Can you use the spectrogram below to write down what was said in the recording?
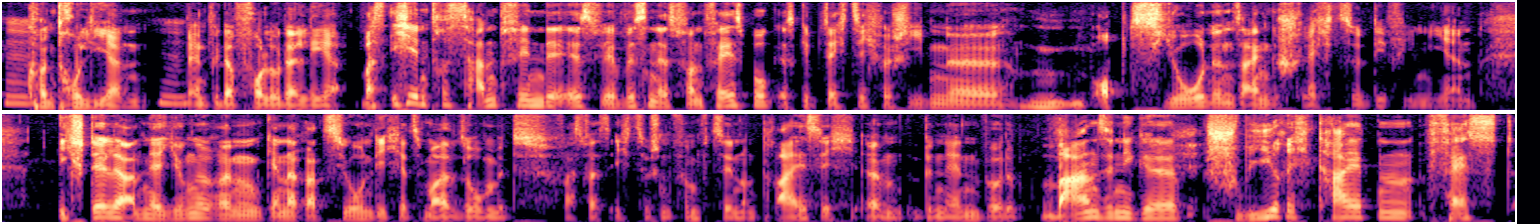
mhm. kontrollieren, mhm. entweder voll oder leer. Was ich interessant finde, ist, wir wissen es von Facebook, es gibt 60 verschiedene Optionen, sein Geschlecht zu definieren. Ich stelle an der jüngeren Generation, die ich jetzt mal so mit, was weiß ich, zwischen 15 und 30 ähm, benennen würde, wahnsinnige Schwierigkeiten fest,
